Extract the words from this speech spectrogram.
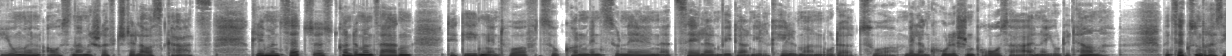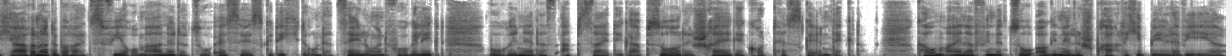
jungen Ausnahmeschriftsteller aus Graz. Clemens Setz ist, könnte man sagen, der Gegenentwurf zu konventionellen Erzählern wie Daniel Kehlmann oder zur melancholischen Prosa einer Judith Herrmann. Mit 36 Jahren hat er bereits vier Romane, dazu Essays, Gedichte und Erzählungen vorgelegt, worin er das Abseitige, Absurde, Schräge, Groteske entdeckt. Kaum einer findet so originelle sprachliche Bilder wie er,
